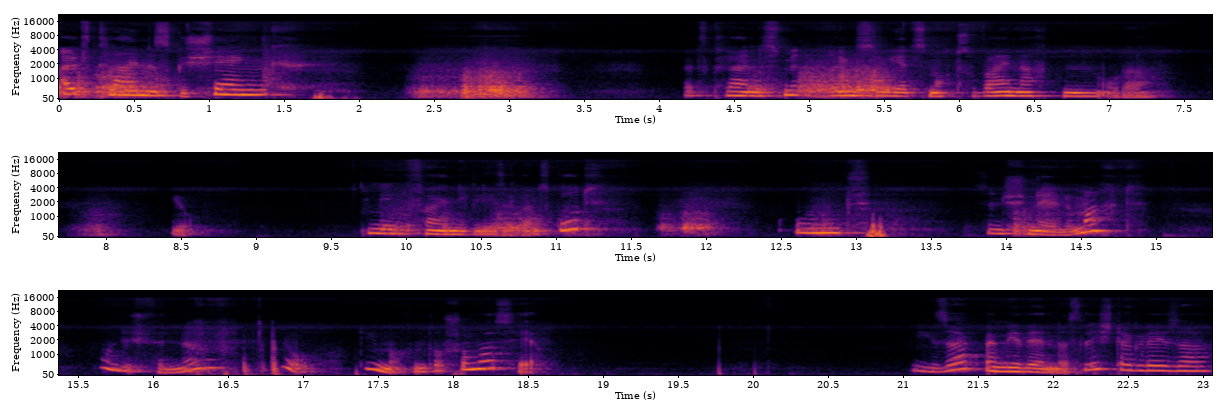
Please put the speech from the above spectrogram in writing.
als kleines Geschenk. Als kleines Mitbringsel jetzt noch zu Weihnachten oder ja. Mir gefallen die Gläser ganz gut. Und sind schnell gemacht und ich finde, jo, die machen doch schon was her. Wie gesagt, bei mir werden das Lichtergläser.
